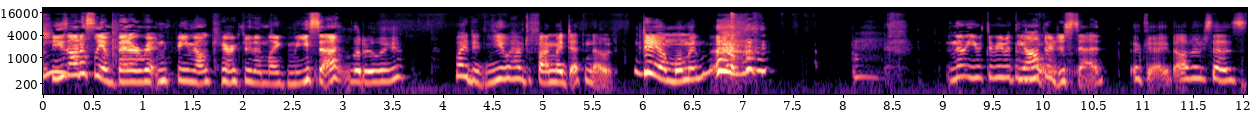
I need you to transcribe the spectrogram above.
she's honestly a better written female character than like Misa. literally. Why did you have to find my death note? Damn, woman. No, you have to read what the No. author just said. okay, the author says,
